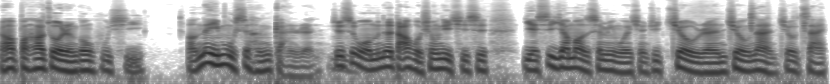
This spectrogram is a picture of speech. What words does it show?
然后帮她做人工呼吸。哦，那一幕是很感人，就是我们的打火兄弟其实也是一样冒着生命危险去救人、救难、救灾，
